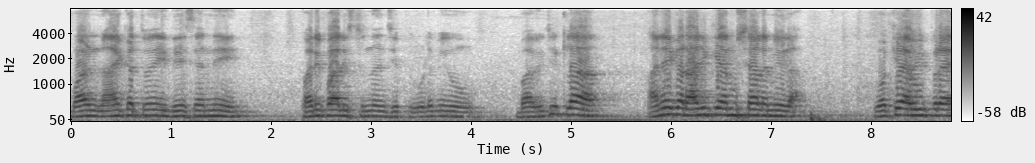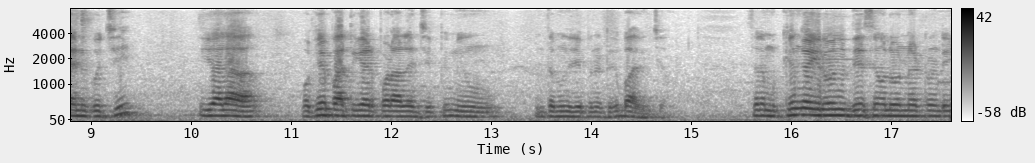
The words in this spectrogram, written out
వాళ్ళ నాయకత్వమే ఈ దేశాన్ని పరిపాలిస్తుందని చెప్పి కూడా మేము భావించి ఇట్లా అనేక రాజకీయ అంశాల మీద ఒకే అభిప్రాయానికి వచ్చి ఇవాళ ఒకే పార్టీగా ఏర్పడాలని చెప్పి మేము ఇంతకుముందు చెప్పినట్టుగా భావించాం. సరే ముఖ్యంగా ఈరోజు దేశంలో ఉన్నటువంటి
